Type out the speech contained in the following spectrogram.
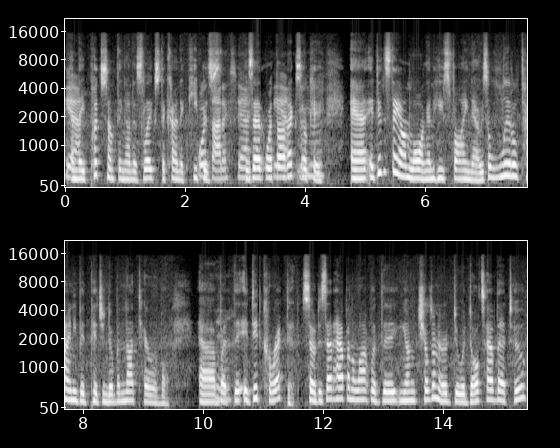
Yeah. and they put something on his legs to kind of keep his Orthotics, his. yeah. Is that Yeah, orthotics? Okay. And it didn't stay on long, and he's fine now. He's a little tiny bit pigeon toe, but not terrible. Uh, But the, it did correct it. So does that happen a lot with the young children, or do adults have that too?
